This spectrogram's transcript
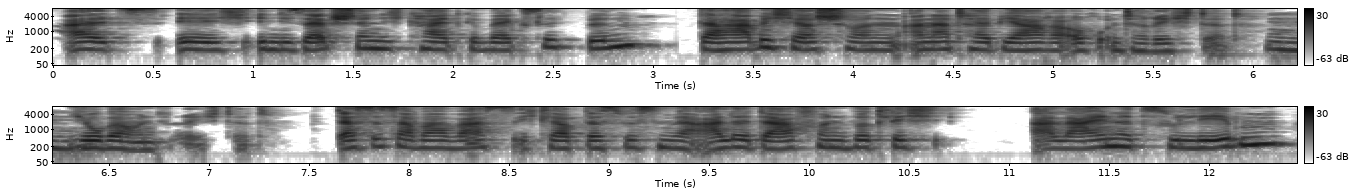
als ich in die Selbstständigkeit gewechselt bin, da habe ich ja schon anderthalb Jahre auch unterrichtet, mhm. Yoga unterrichtet. Das ist aber was, ich glaube, das wissen wir alle, davon wirklich alleine zu leben,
